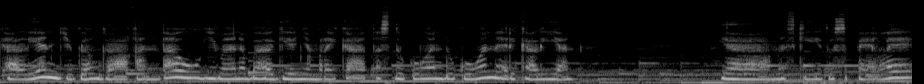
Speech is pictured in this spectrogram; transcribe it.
Kalian juga nggak akan tahu gimana bahagianya mereka atas dukungan-dukungan dari kalian. Ya, meski itu sepele,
